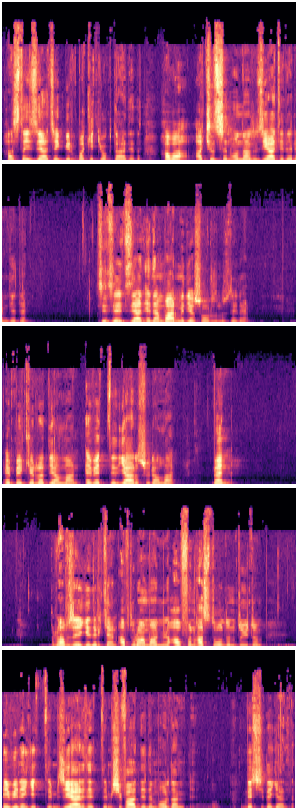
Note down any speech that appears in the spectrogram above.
Hastayı ziyaret edecek bir vakit yok daha dedi. Hava açılsın ondan sonra ziyaret edelim dedi. Size ziyaret eden var mı diye sordunuz dedi. Ebu Bekir radıyallahu anh, evet dedi ya Resulallah ben Ravza'ya gelirken Abdurrahman bin Avf'ın hasta olduğunu duydum. Evine gittim, ziyaret ettim, şifa dedim, oradan mescide geldim.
